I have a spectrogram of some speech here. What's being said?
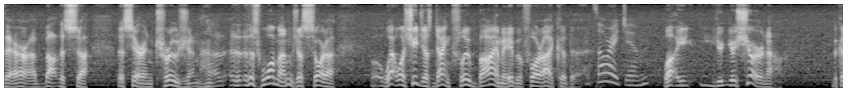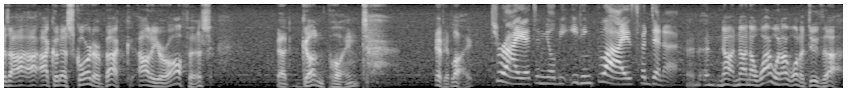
there about this uh, this here intrusion. Uh, this woman just sort of well, well, she just dang flew by me before I could. Uh, It's all right, Jim. well, you, you're, you're sure now? Because I, I I could escort her back out of your office at gunpoint, if you'd like. Try it and you'll be eating flies for dinner. Uh, No, no, no. Why would I want to do that?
